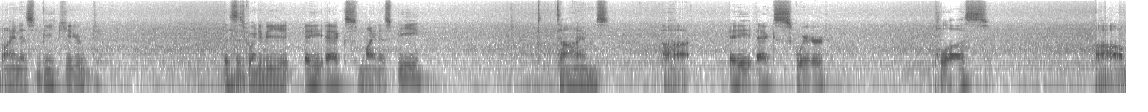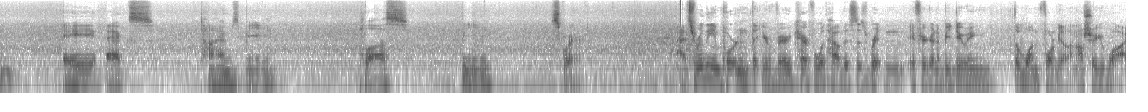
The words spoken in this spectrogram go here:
minus b cubed, this is going to be ax minus b times uh, ax squared plus um, ax times b plus b squared. And it's really important that you're very careful with how this is written if you're going to be doing the one formula, and I'll show you why.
